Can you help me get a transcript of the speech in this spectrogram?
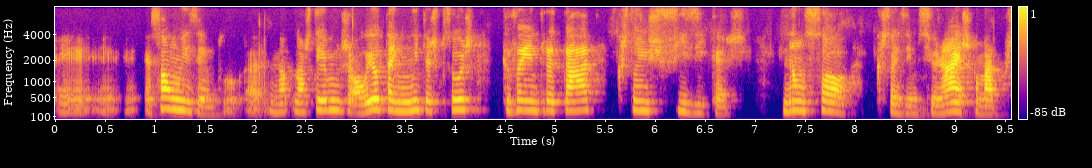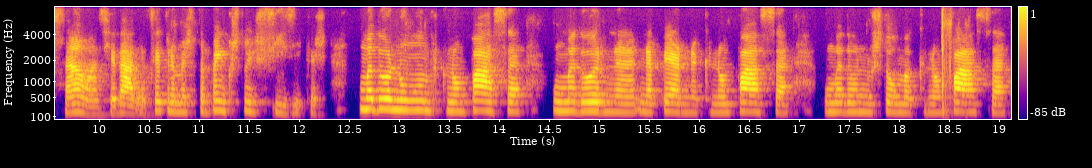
É, é, é só um exemplo. Ah, nós temos, ou eu tenho muitas pessoas que vêm tratar questões físicas, não só questões emocionais, como a depressão, a ansiedade, etc., mas também questões físicas. Uma dor num ombro que não passa, uma dor na, na perna que não passa, uma dor no estômago que não passa,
